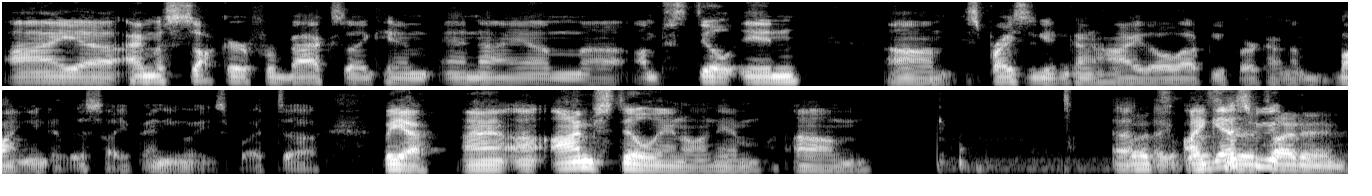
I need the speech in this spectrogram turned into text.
I uh, I'm a sucker for backs like him, and I am uh, I'm still in. Um, his price is getting kind of high though. A lot of people are kind of buying into this hype, anyways. But uh, but yeah, I, I, am still in on him. Um, uh, let's, let's I guess we tight end.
